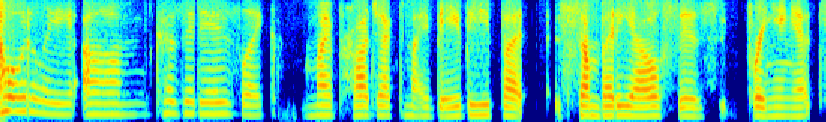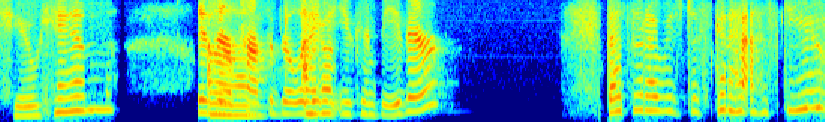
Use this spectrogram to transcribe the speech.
Totally, um, because it is like my project, my baby, but somebody else is bringing it to him. Is there um, a possibility that you can be there? That's what I was just going to ask you.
